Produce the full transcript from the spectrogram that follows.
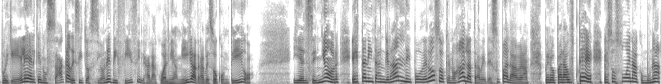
porque Él es el que nos saca de situaciones difíciles a las cuales mi amiga atravesó contigo. Y el Señor es tan y tan grande y poderoso que nos habla a través de su palabra. Pero para usted eso suena como una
